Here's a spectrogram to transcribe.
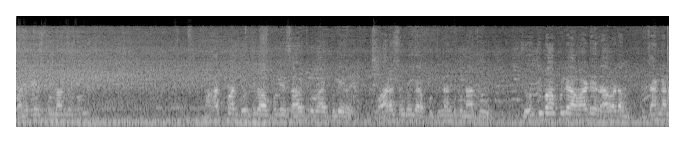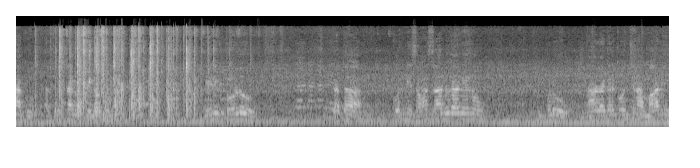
పనిచేస్తున్నందుకు మహాత్మా జ్యోతిరావు పులే సావిత్రిబాయి పులే వారసునిగా పుట్టినందుకు నాకు జ్యోతిబా పులే అవార్డే రావడం నిజంగా నాకు అదృష్టంగా ఫీల్ అవుతున్నా. దీనికి తోడు గత కొన్ని సంవత్సరాలుగా నేను ఇప్పుడు నా దగ్గరకు వచ్చిన మాలి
